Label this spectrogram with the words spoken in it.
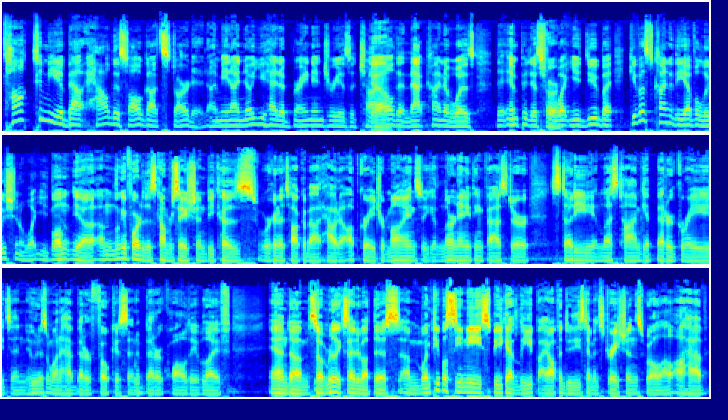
talk to me about how this all got started. I mean, I know you had a brain injury as a child, yeah. and that kind of was the impetus sure. for what you do. But give us kind of the evolution of what you do. Well, yeah, I'm looking forward to this conversation because we're going to talk about how to upgrade your mind so you can learn anything faster, study in less time, get better grades, and who doesn't want to have better focus and a better quality of life. And um, so I'm really excited about this. Um, when people see me speak at Leap, I often do these demonstrations where I'll, I'll, have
